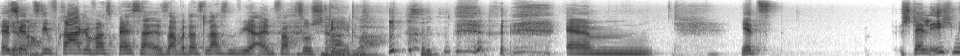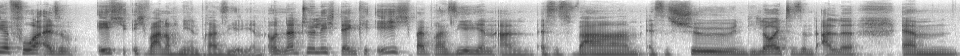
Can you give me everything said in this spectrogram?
genau. jetzt die Frage, was besser ist, aber das lassen wir einfach so stehen. Ja, klar. ähm, jetzt stelle ich mir vor, also ich, ich war noch nie in Brasilien. Und natürlich denke ich bei Brasilien an, es ist warm, es ist schön, die Leute sind alle ähm,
